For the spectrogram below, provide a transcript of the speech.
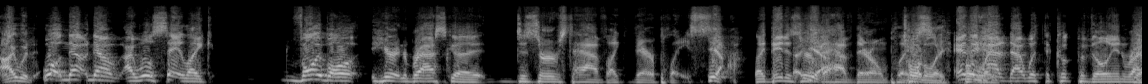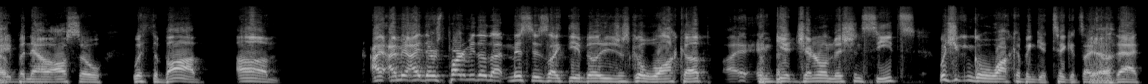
I would Well, now, now I will say, like, volleyball here at Nebraska deserves to have like their place. yeah, like they deserve yeah. to have their own place. Totally, and totally. they had that with the Cook Pavilion, right? Yep. But now also with the Bob. Um, I, I mean, I, there's part of me though that misses like the ability to just go walk up uh, and get general admission seats, which you can go walk up and get tickets. I know that,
